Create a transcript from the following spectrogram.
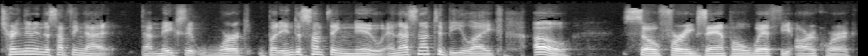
turning them into something that that makes it work but into something new. And that's not to be like oh so for example with the Ark Work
